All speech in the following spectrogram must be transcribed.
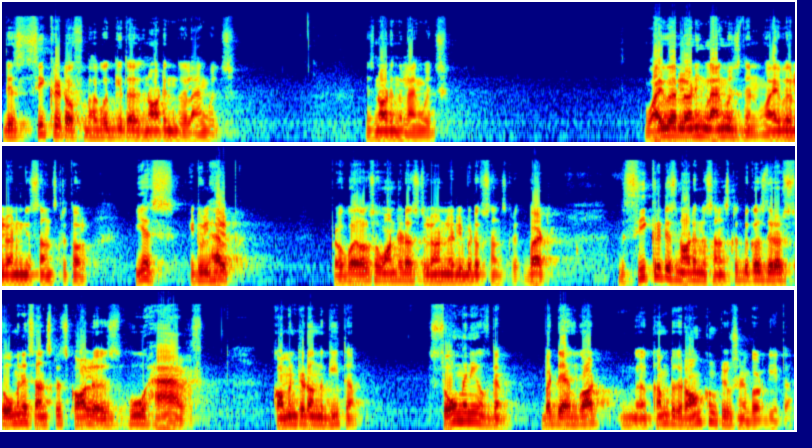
this secret of Bhagavad Gita is not in the language. Is not in the language. Why we are learning language then? Why we are learning the Sanskrit? All yes, it will help. Prabhupada also wanted us to learn a little bit of Sanskrit, but the secret is not in the Sanskrit because there are so many Sanskrit scholars who have commented on the Gita. So many of them, but they have got uh, come to the wrong conclusion about Gita.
